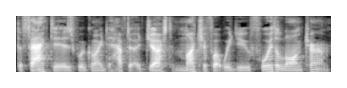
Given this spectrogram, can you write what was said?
The fact is, we're going to have to adjust much of what we do for the long term.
